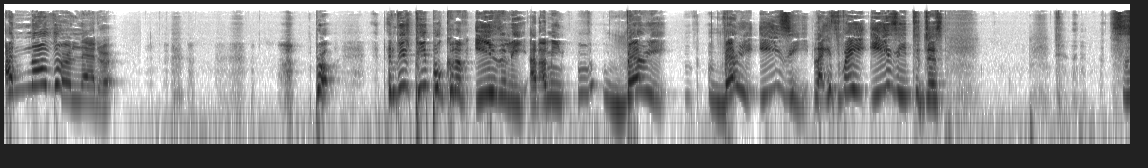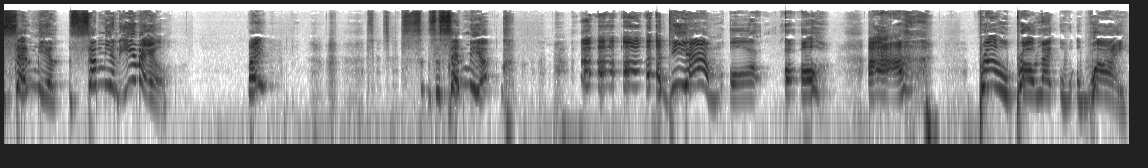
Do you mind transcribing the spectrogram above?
another letter. Bro, and these people could have easily, I, mean, very, very easy. Like, it's very easy to just send me a, send me an email. Right? S- send me a, a, a, a DM or, or, or uh, bro, bro, like, why?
